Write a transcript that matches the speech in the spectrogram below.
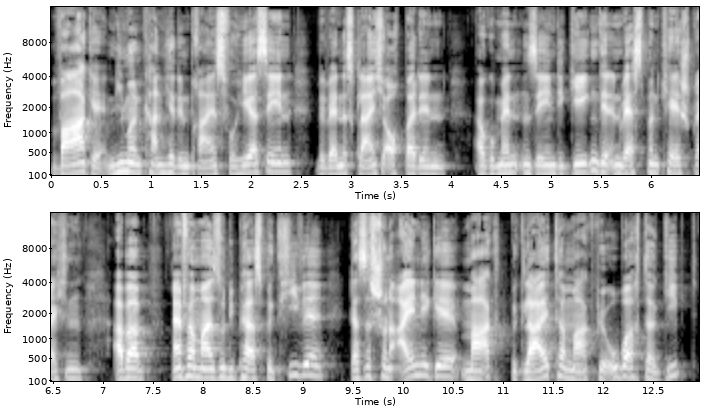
vage. Niemand kann hier den Preis vorhersehen. Wir werden es gleich auch bei den Argumenten sehen, die gegen den Investment Case sprechen. Aber einfach mal so die Perspektive, dass es schon einige Marktbegleiter, Marktbeobachter gibt,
